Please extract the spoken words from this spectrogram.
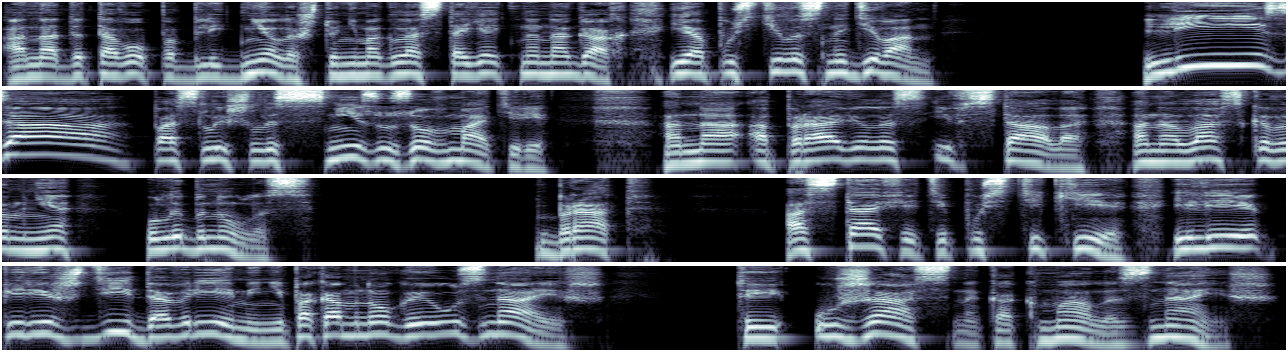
Она до того побледнела, что не могла стоять на ногах, и опустилась на диван. «Лиза!» — послышалось снизу зов матери. Она оправилась и встала. Она ласково мне улыбнулась. «Брат!» Оставь эти пустяки или пережди до времени, пока многое узнаешь. Ты ужасно, как мало знаешь.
